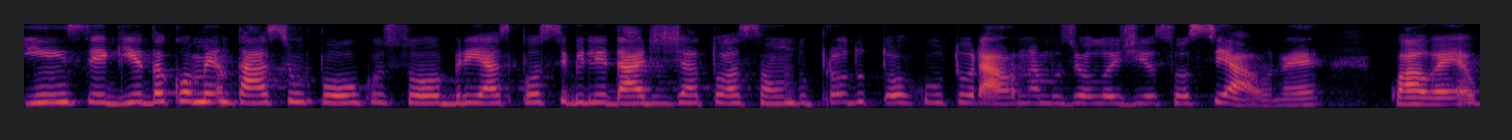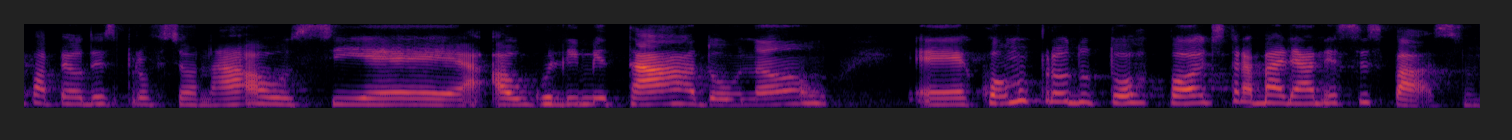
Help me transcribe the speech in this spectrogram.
e em seguida comentasse um pouco sobre as possibilidades de atuação do produtor cultural na museologia social, né? Qual é o papel desse profissional, se é algo limitado ou não, é, como o produtor pode trabalhar nesse espaço.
